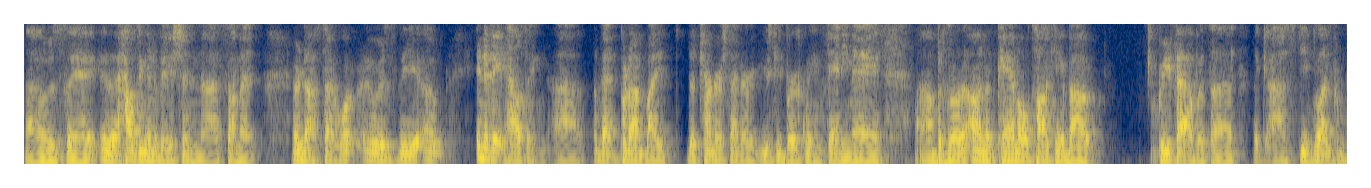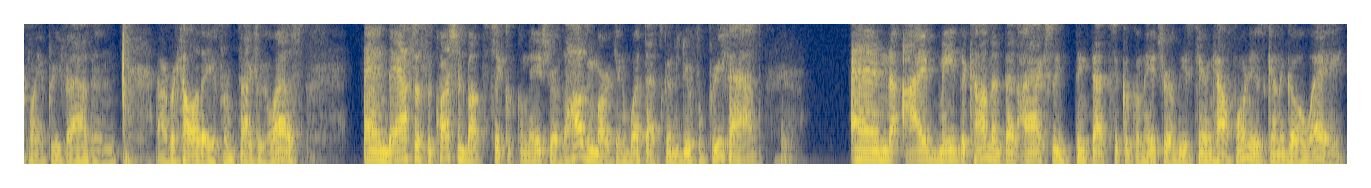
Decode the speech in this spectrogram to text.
Uh, it was the, the Housing Innovation uh, Summit or no, sorry, what, it was the uh, Innovate Housing uh, event put on by the Terner Center at UC Berkeley and Fannie Mae. Um, but it's on, on, a panel talking about prefab with uh, like uh, Steve Glenn from Plant Prefab and uh, Rick Holliday from Factory OS. And they asked us the question about the cyclical nature of the housing market and what that's going to do for prefab. And I made the comment that I actually think that cyclical nature, at least here in California, is going to go away,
